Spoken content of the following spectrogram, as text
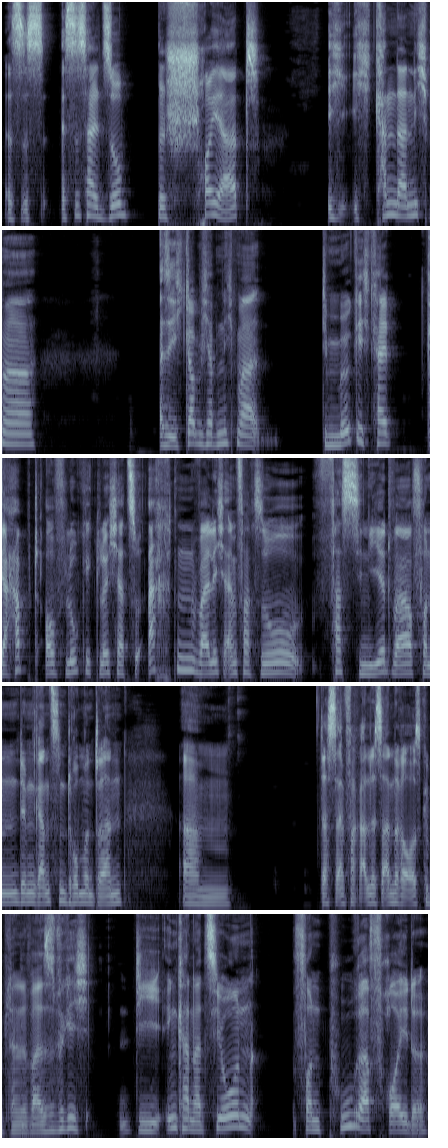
Es ist, es ist halt so bescheuert. Ich, ich kann da nicht mal, also ich glaube, ich habe nicht mal die Möglichkeit gehabt, auf Logiklöcher zu achten, weil ich einfach so fasziniert war von dem ganzen Drum und Dran, ähm, dass einfach alles andere ausgeblendet war. Es ist wirklich die Inkarnation von purer Freude,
